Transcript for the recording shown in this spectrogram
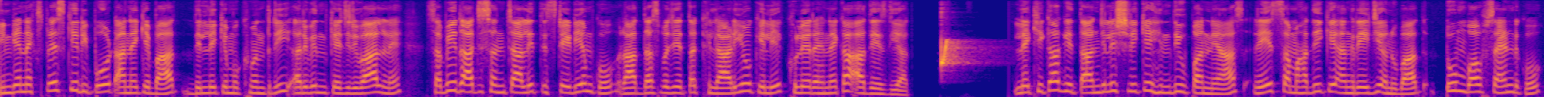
इंडियन एक्सप्रेस की रिपोर्ट आने के बाद दिल्ली के मुख्यमंत्री अरविंद केजरीवाल ने सभी राज्य संचालित स्टेडियम को रात 10 बजे तक खिलाड़ियों के लिए खुले रहने का आदेश दिया लेखिका गीतांजलि श्री के हिंदी उपन्यास रेत समाधि के अंग्रेज़ी अनुवाद टूम ऑफ़ सैंड को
